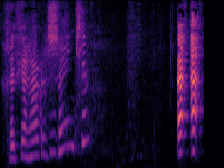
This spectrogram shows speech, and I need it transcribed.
Geef je haar een seintje? Ah, ah.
